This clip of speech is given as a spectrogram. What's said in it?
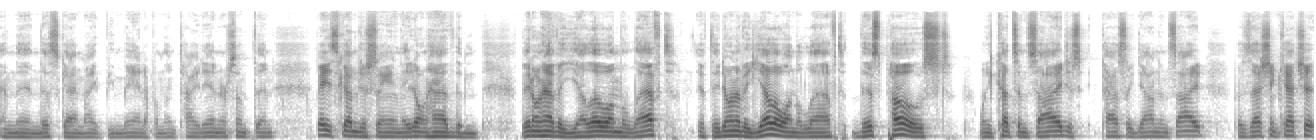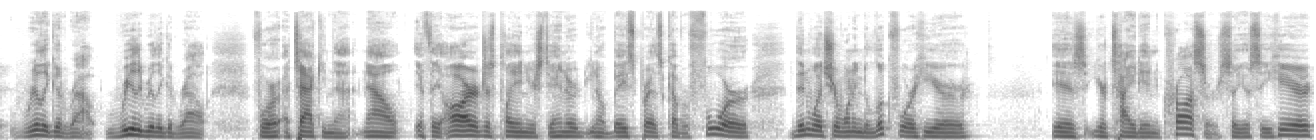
and then this guy might be manned up on the tight end or something. Basically, I'm just saying they don't have the they don't have a yellow on the left. If they don't have a yellow on the left, this post when he cuts inside, just passing down inside, possession catch it, really good route, really really good route for attacking that. Now, if they are just playing your standard, you know, base press cover four, then what you're wanting to look for here is your tight end crosser. So you'll see here,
